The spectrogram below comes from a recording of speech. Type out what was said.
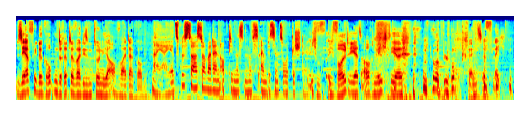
sehr viele Gruppendritte bei diesem Turnier auch weiterkommen. Naja, jetzt bist du, hast du aber deinen Optimismus ein bisschen zurückgestellt. Ich, ich wollte jetzt auch nicht hier nur Blumenkränze flechten.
